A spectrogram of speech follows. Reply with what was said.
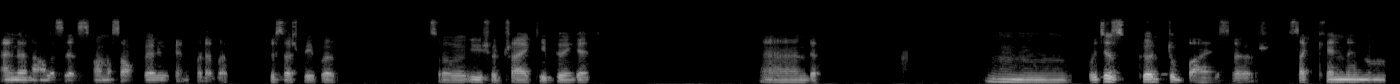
and analysis on a software, you can put a research paper. So you should try keep doing it. And hmm, which is good to buy, a Second in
